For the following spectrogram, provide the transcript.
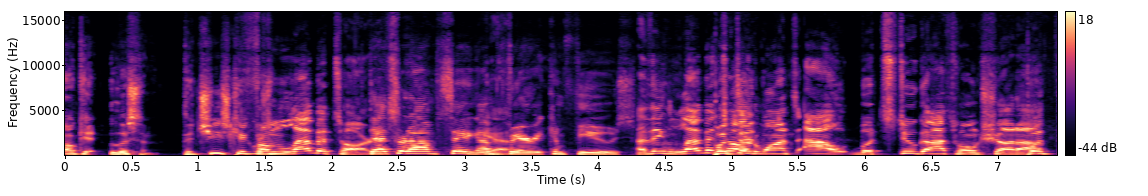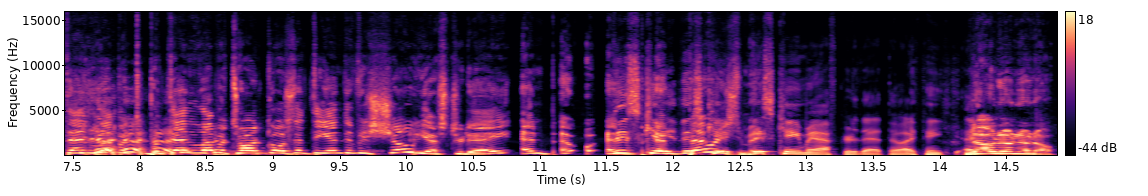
Okay, listen. The cheesecake From was Le Batard. That's what I'm saying. I'm Yeah. very confused. I think Le Batard But then- wants out, but Stugotz won't shut up. But then, Lebit- but then Le Batard goes at the end of his show yesterday and, uh, and, this came. and This buries came, me. this came after that, though. I think. I no, think- no, no, no.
